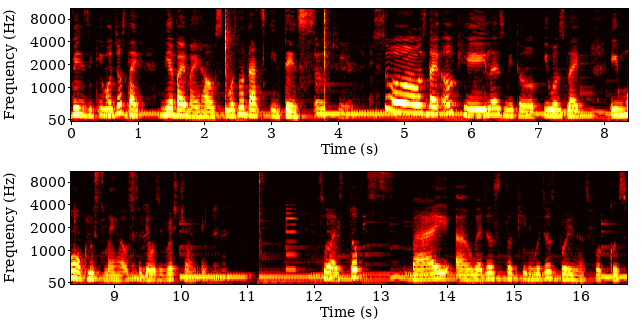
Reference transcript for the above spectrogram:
basic. It was just like nearby my house. It was not that intense. Okay. So I was like, okay, let's meet up. It was like a mall close to my house, so Mhm. there was a restaurant there. Mhm. So I stopped by and we are just talking. It was just boring as fuck because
